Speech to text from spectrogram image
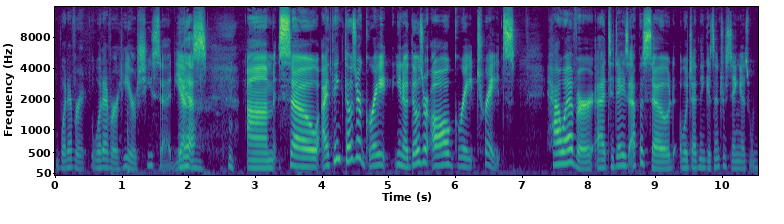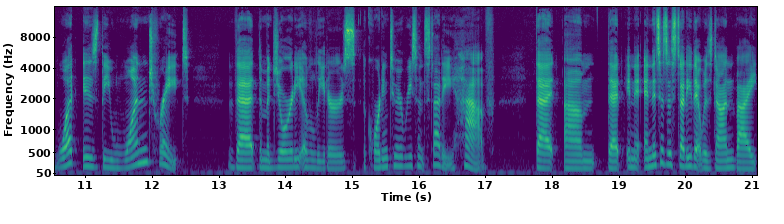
whatever, whatever he or she said, yes. um, so I think those are great. You know, those are all great traits. However, uh, today's episode, which I think is interesting, is what is the one trait that the majority of leaders, according to a recent study, have that um, that in, and this is a study that was done by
